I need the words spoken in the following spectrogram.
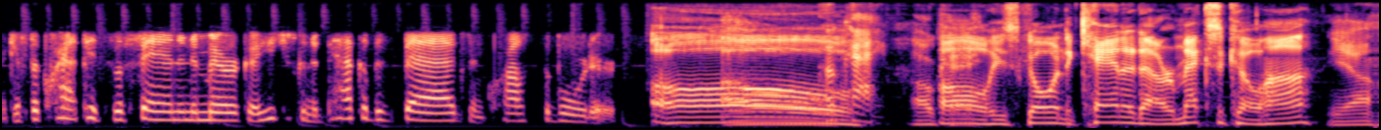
like if the crap hits the fan in America, he's just going to pack up his bags and cross the border. Oh. Okay. Okay. Oh, he's going to Canada or Mexico, huh? Yeah.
